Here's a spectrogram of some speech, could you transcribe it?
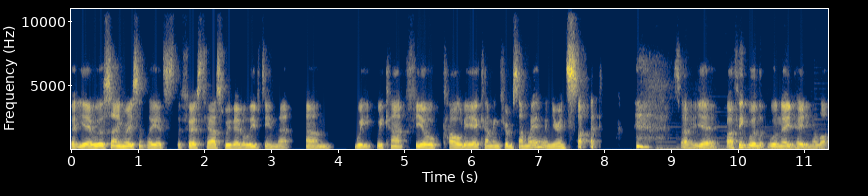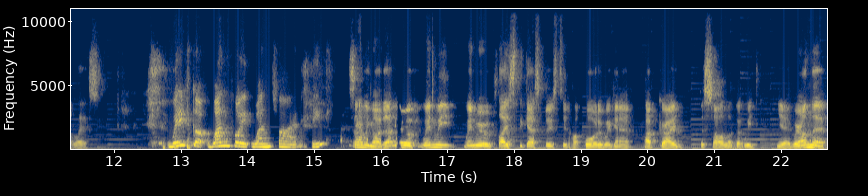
but yeah, we were saying recently it's the first house we've ever lived in that um, we we can't feel cold air coming from somewhere when you're inside. so yeah, I think we'll we'll need heating a lot less, We've got 1.15, I think. something like that. When we when we replace the gas boosted hot water, we're going to upgrade the solar. But we yeah we're on the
